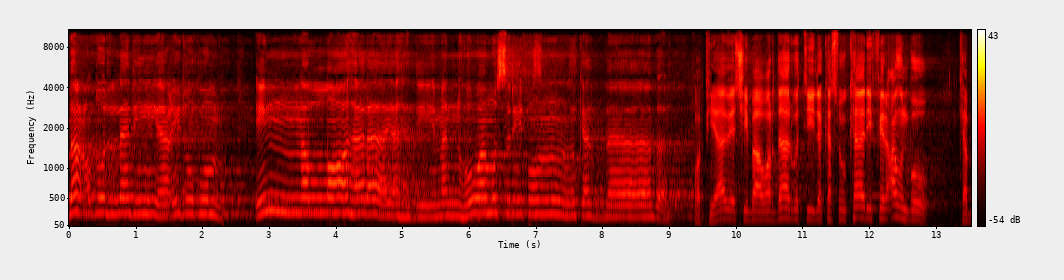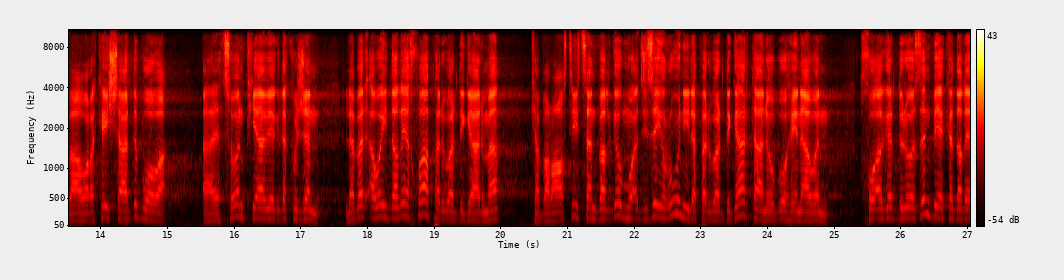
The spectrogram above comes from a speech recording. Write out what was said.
بعض الذي يعدكم إن الله لا يهدي من هو مسرف كذاب. وبياوێکی باوەڕدار وتی لە کەسوکاری فرعون بوو کە باوەڕەکەی شاردبووەوە ئایا چۆن پیاوێک دەکوژن؟ لەبەر ئەوەی دەڵێ خوا پەروەردگارمە؟ کە بەڕاستی چەند بەڵگە و معجزەی ڕوونی لە پەروەردگارتانەوە بۆ هێناون. خۆ ئەگەر درۆزن بێ کە دەڵێ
